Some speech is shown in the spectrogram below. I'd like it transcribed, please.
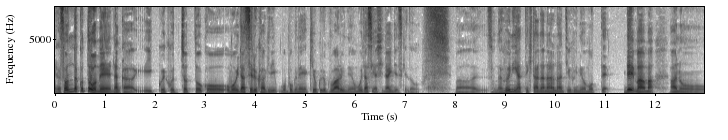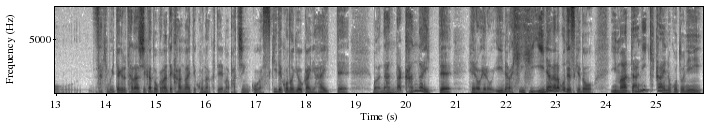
なんかそんなことをね、なんか一個一個ちょっとこう思い出せる限り、もう僕ね、記憶力悪いんで思い出せやしないんですけど、まあ、そんな風にやってきたんだな、なんていう風に思って。で、まあまあ、あの、さっきも言ったけど正しいかどうかなんて考えてこなくて、まあパチンコが好きでこの業界に入って、まあなんだかんだ言って、ヘロヘロ言いながら、ヒーヒー言いながらもですけど、未だに機械のことに、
